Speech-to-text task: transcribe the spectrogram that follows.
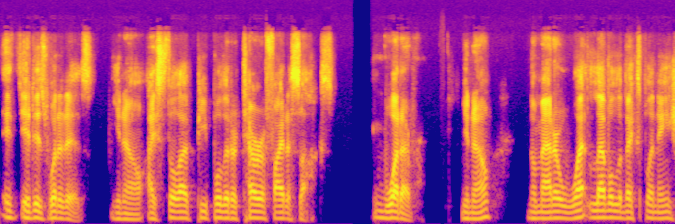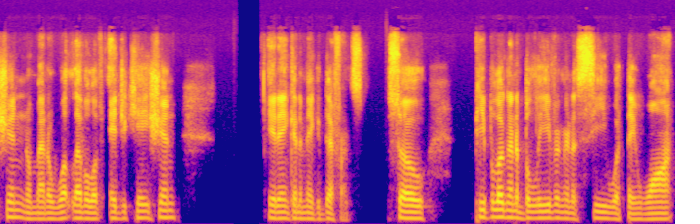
It, it is what it is. You know, I still have people that are terrified of socks. Whatever, you know, no matter what level of explanation, no matter what level of education, it ain't going to make a difference. So people are going to believe and going to see what they want.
